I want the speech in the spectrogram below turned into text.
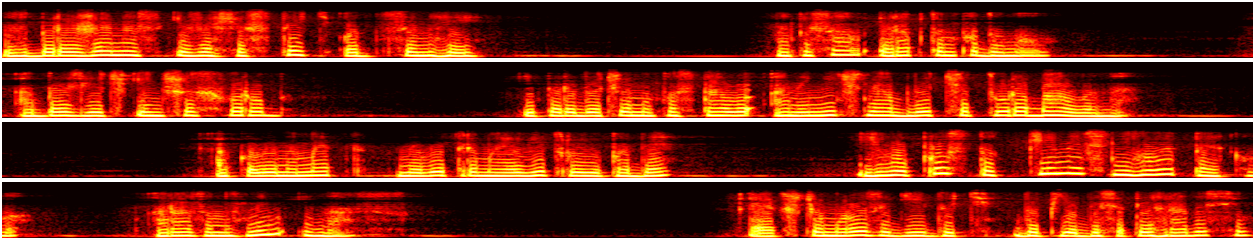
збереже нас і захистить від цинги. Написав і раптом подумав, а безліч інших хвороб. І перед очима постало анемічне обличчя Тура Баллона. А коли намет не витримає вітру і упаде, його просто кине в снігове пекло, а разом з ним і нас. А якщо морози дійдуть до 50 градусів,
